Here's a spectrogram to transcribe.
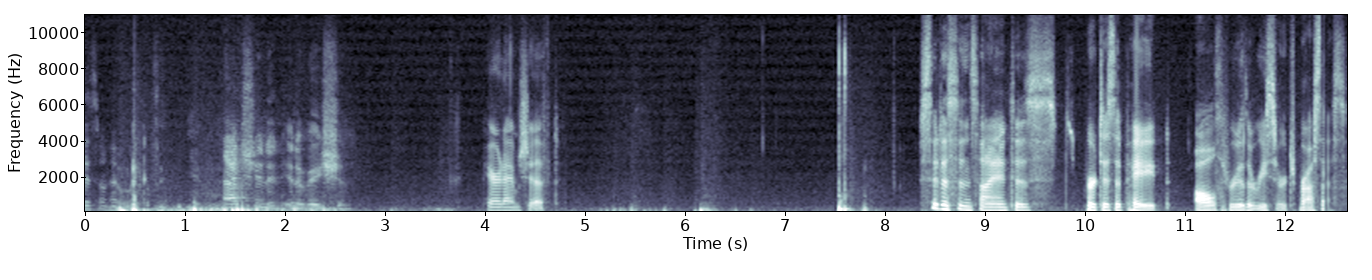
Guys don't have a microphone. Action and innovation. Paradigm shift. Citizen scientists participate all through the research process.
